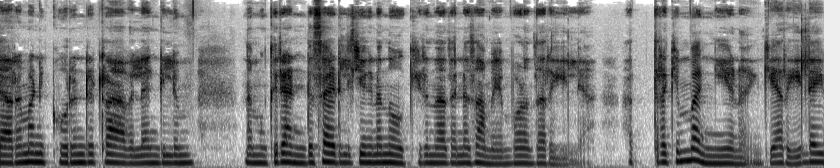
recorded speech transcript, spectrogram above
അഞ്ചാറ് മണിക്കൂറിന്റെ ട്രാവലെങ്കിലും നമുക്ക് രണ്ട് സൈഡിലേക്ക് ഇങ്ങനെ നോക്കിയിരുന്നാൽ തന്നെ സമയം പോണത് അറിയില്ല. അത്രയ്ക്കും ഭംഗിയാണ്. എനിക്കറിയില്ല ഈ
